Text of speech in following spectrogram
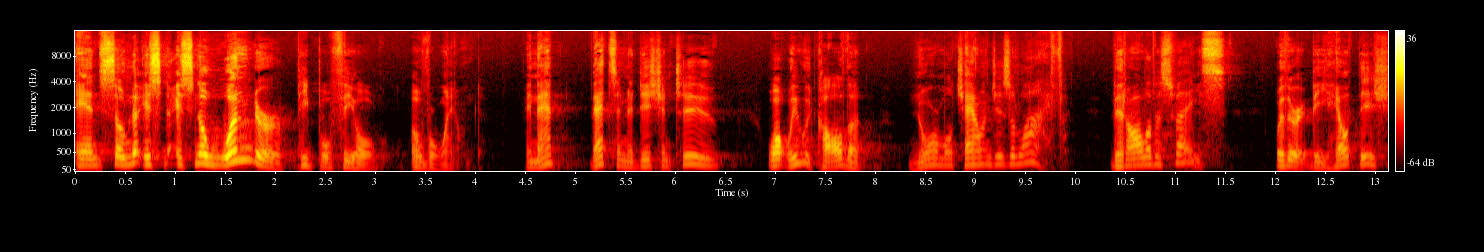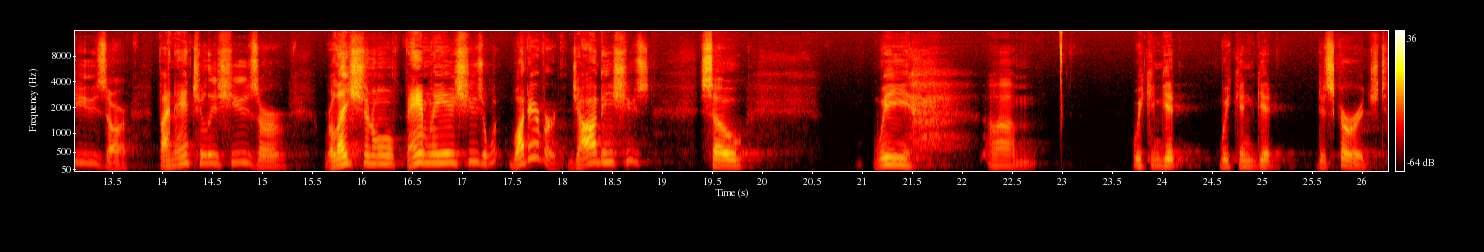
And so it's, it's no wonder people feel overwhelmed. And that, that's in addition to what we would call the normal challenges of life that all of us face, whether it be health issues or financial issues or relational family issues or whatever, job issues. So we, um, we, can get, we can get discouraged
